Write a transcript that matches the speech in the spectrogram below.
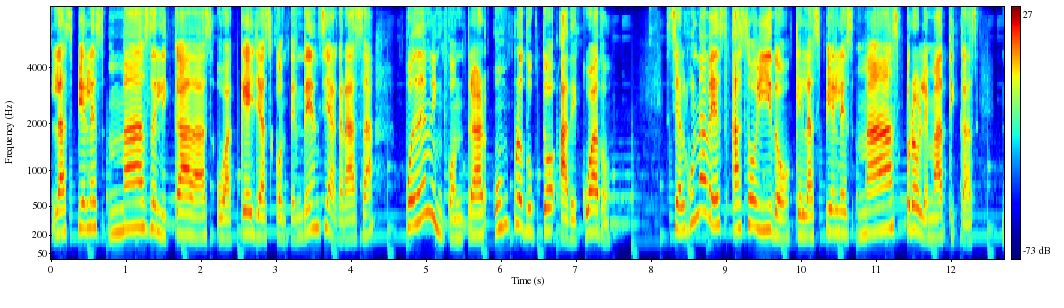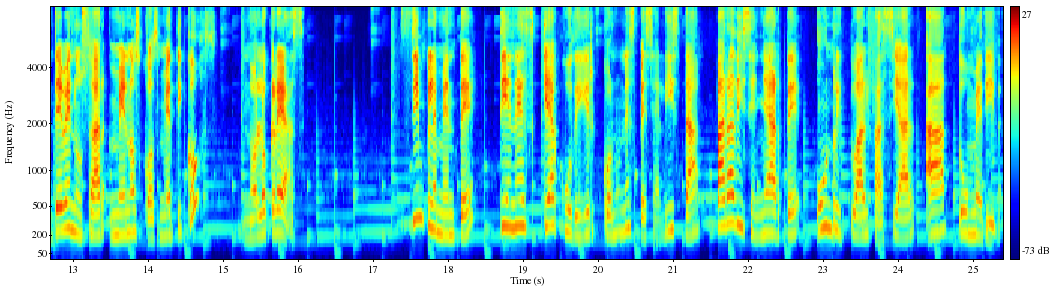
las pieles más delicadas o aquellas con tendencia a grasa pueden encontrar un producto adecuado. Si alguna vez has oído que las pieles más problemáticas deben usar menos cosméticos, no lo creas. Simplemente tienes que acudir con un especialista para diseñarte un ritual facial a tu medida.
